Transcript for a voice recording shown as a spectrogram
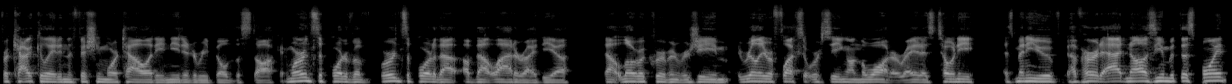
for calculating the fishing mortality needed to rebuild the stock. And we're in support of we're in support of that of that latter idea that low recruitment regime, it really reflects what we're seeing on the water, right? As Tony, as many of you have heard ad nauseum at this point,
